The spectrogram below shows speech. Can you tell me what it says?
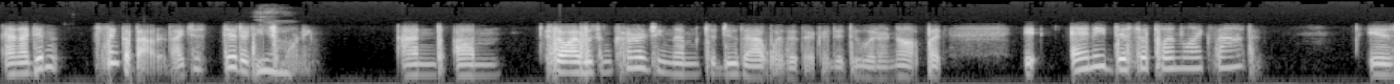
and I didn't think about it. I just did it each Yeah. morning, and um, so I was encouraging them to do that, whether they're going to do it or not. But it, any discipline like that is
